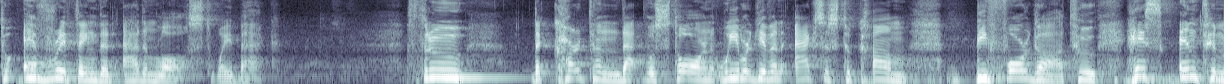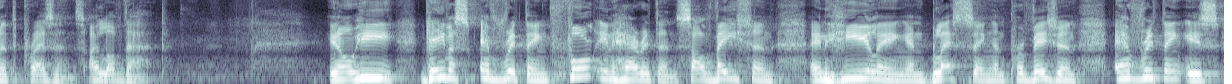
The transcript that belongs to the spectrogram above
to everything that Adam lost way back. Through the curtain that was torn, we were given access to come before God, to His intimate presence. I love that. You know, He gave us everything full inheritance, salvation, and healing, and blessing, and provision. Everything is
